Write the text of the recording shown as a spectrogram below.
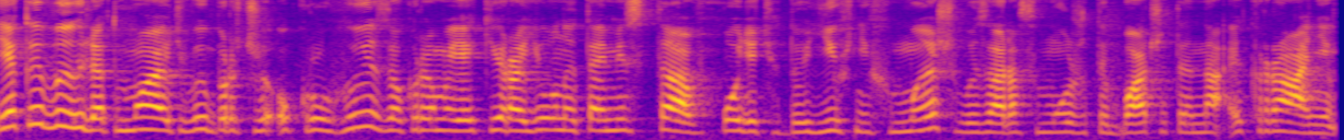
Який вигляд мають виборчі округи, зокрема, які райони та міста входять до їхніх меж, ви зараз можете бачити на екрані.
